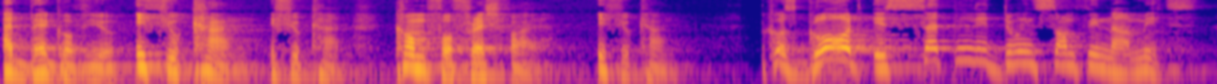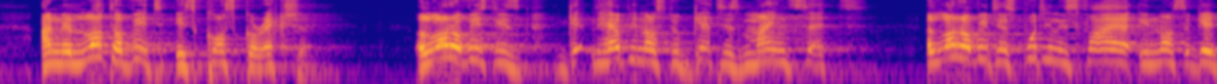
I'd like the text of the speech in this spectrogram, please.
I beg of you, if you can, if you can, come for fresh fire, if you can. Because God is certainly doing something in our midst. And a lot of it is course correction. A lot of it is get, helping us to get his mindset. A lot of it is putting his fire in us again,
